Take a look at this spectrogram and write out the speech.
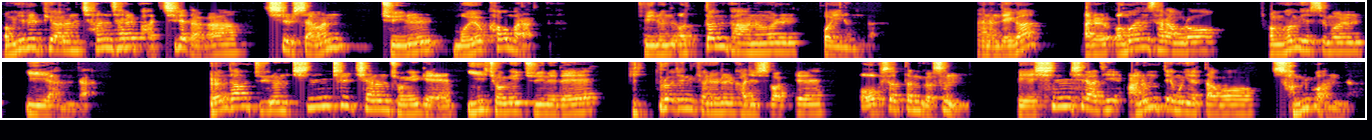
경의를 표하는 찬사를 바치려다가 실상은 주인을 모욕하고 말았다. 주인은 어떤 반응을 보이는가? 나는 내가 나를 엄한 사랑으로 경험했음을 이해한다. 그런 다음 주인은 신실치 않은 종에게 이 종이 주인에 대해 비뚤어진 견해를 가질 수밖에 없었던 것은 그의 신실하지 않음 때문이었다고 선고한다.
